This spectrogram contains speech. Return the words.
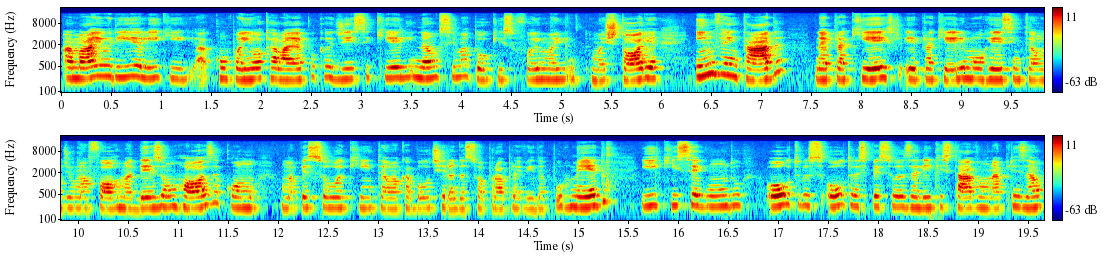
a maioria ali que acompanhou aquela época disse que ele não se matou, que isso foi uma, uma história inventada né, para que, que ele morresse então de uma forma desonrosa, como uma pessoa que então acabou tirando a sua própria vida por medo e que segundo outros outras pessoas ali que estavam na prisão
